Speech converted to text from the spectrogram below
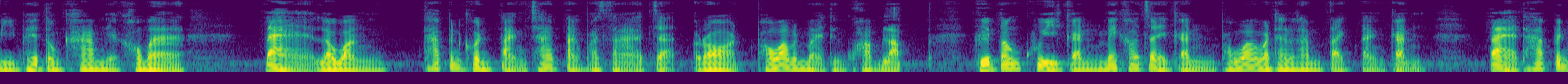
มีเพศตรงข้ามเนี่ยเข้ามา แต่ระวังถ้าเป็นคนต่างชาติต่างภาษาจะรอด เพราะว่ามันหมายถึงความลับ คือต้องคุยกันไม่เข้าใจกัน เพราะว่าวัฒนธรรมแตกต่างกัน แต่ถ้าเป็น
